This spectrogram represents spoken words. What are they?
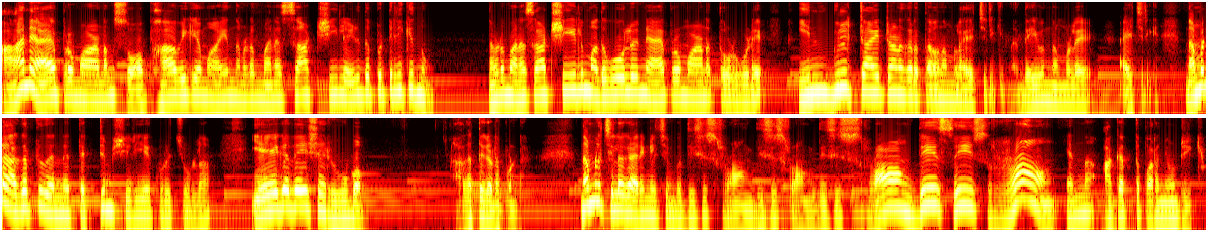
ആ ന്യായപ്രമാണം സ്വാഭാവികമായും നമ്മുടെ മനസാക്ഷിയിൽ എഴുതപ്പെട്ടിരിക്കുന്നു. നമ്മുടെ മനസാക്ഷിയിലും അതുപോലൊരു ന്യായപ്രമാണത്തോടുകൂടെ ഇൻബിൽറ്റ് ആയിട്ടാണ് കർത്താവ് നമ്മളെ അയച്ചിരിക്കുന്നത്. ദൈവം നമ്മളെ അയച്ചിരിക്കുന്നത് നമ്മുടെ അകത്ത് തന്നെ തെറ്റും ശരിയെക്കുറിച്ചുള്ള ഏകദേശ രൂപം അകത്ത് കിടപ്പുണ്ട്. നമ്മൾ ചില കാര്യങ്ങൾ ചെയ്യുമ്പോൾ this is wrong this is wrong this is wrong this is wrong എന്ന് അകത്ത് പറഞ്ഞുകൊണ്ടിരിക്കും.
